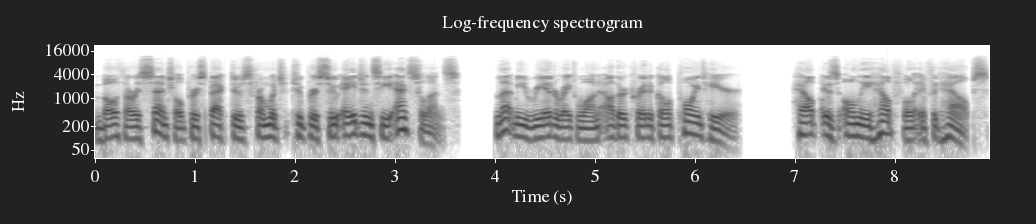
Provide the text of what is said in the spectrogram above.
Both are essential perspectives from which to pursue agency excellence. Let me reiterate one other critical point here. Help is only helpful if it helps.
